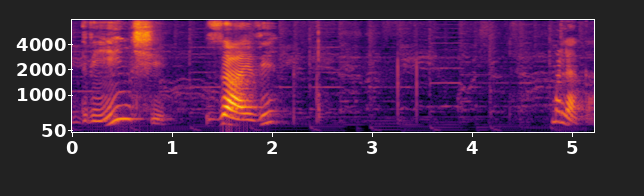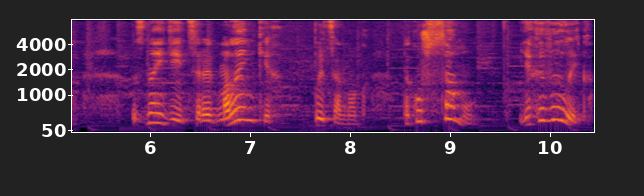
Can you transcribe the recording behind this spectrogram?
Дві інші зайві. Малята, знайдіть серед маленьких писанок таку ж саму, як і велика.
